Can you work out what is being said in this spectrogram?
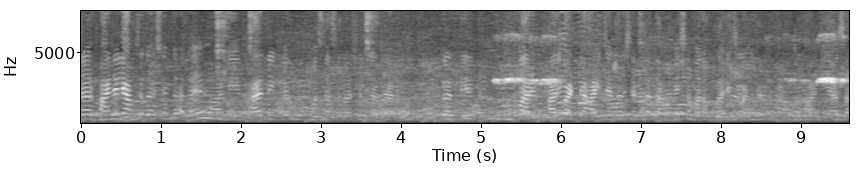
तर फायनली आमचं दर्शन झालंय आणि बाहेर निघले खूप मस्त असं दर्शन झालं आणि खूप गर्दी खूप भारी वाटतं आईच्या दर्शनाला तर हमेशा मला भारीच वाटतं. आणि असा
